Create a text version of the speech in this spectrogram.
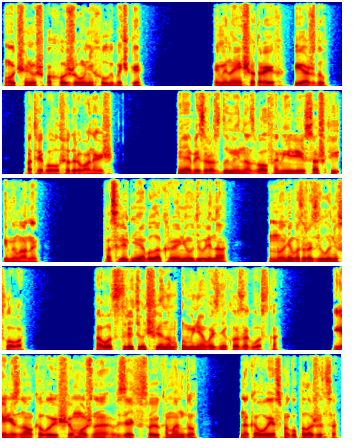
очень уж похожи у них улыбочки». «Имена еще троих, я жду», — потребовал Федор Иванович. Я без раздумий назвал фамилии Сашки и Миланы. Последняя была крайне удивлена, но не возразила ни слова. А вот с третьим членом у меня возникла загвоздка. Я не знал, кого еще можно взять в свою команду, на кого я смогу положиться.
